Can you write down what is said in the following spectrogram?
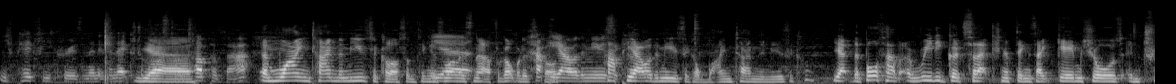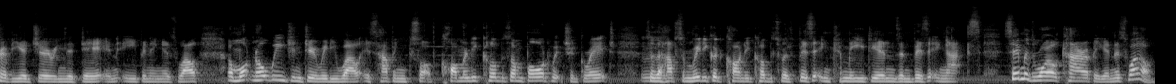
you've paid for your cruise and then it's an extra Yeah. cost on top of that. And Wine Time the Musical or something as well, Yeah. isn't it? I forgot what it's Happy called. Hour the Musical. Happy Hour the Musical, Wine Time the Musical. Yeah, they both have a really good selection of things like game shows and trivia during the day and evening as well. And what Norwegian do really well is having sort of comedy clubs on board, which are great. So Mm. they have some really good comedy clubs with visiting comedians and visiting acts. Same with Royal Caribbean as well.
